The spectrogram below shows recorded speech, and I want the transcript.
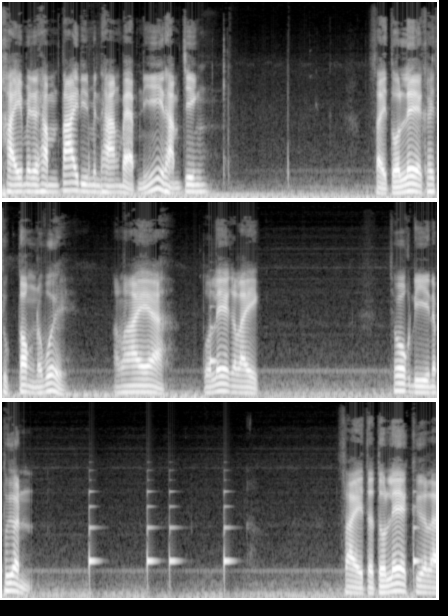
ใครไม่ได้ทำใต้ดินเป็นทางแบบนี้ถามจริง ส่ตัวเลขให้ถูกต้องนะเว้ย อะไรอะ่ะ ตัวเลขอะไรอีกโชคดีนะเพื่อน ใส่แต่ตัวเลขคืออะไร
